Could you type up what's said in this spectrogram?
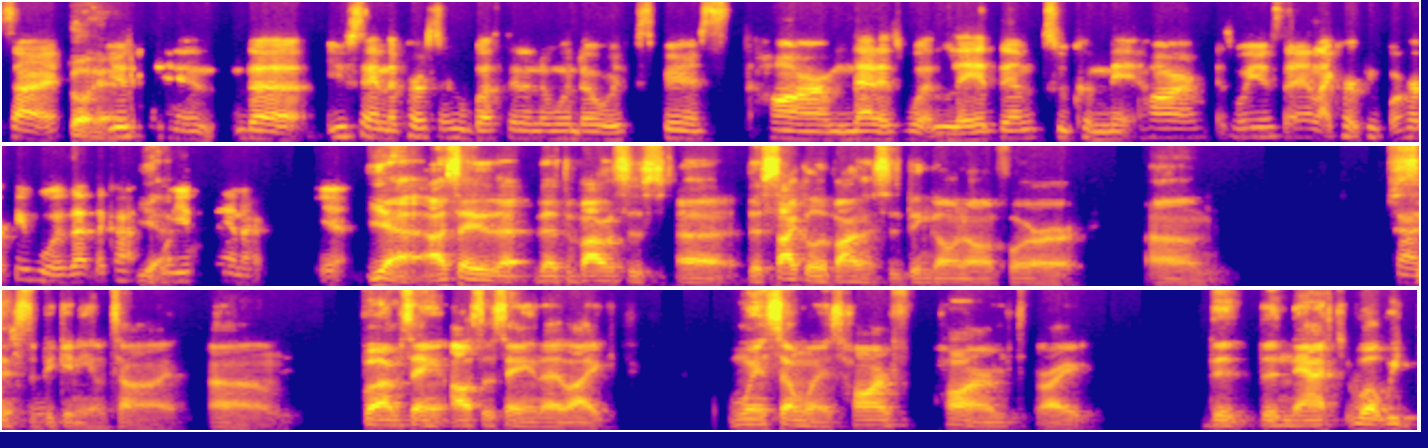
Sorry. go ahead. You're saying the you're saying the person who busted in the window experienced harm. That is what led them to commit harm. Is what you're saying? Like hurt people, hurt people. Is that the co- Yeah. what you're saying? Or Yeah, I say that that the violence is uh the cycle of violence has been going on for um since the beginning of time. Um but I'm saying also saying that like when someone is harmed harmed, right? The the nat what we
